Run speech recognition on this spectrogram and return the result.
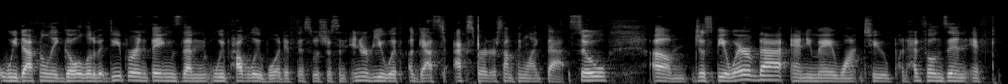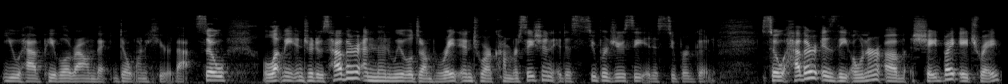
we definitely go a little bit deeper in things than we probably would if this was just an interview with a guest expert or something like that. So um, just be aware of that, and you may want to put headphones in if you have people around that don't want to hear that. So let me introduce Heather, and then we will jump right into our conversation. It is super juicy, it is super good. So Heather is the owner of Shade by Hrae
